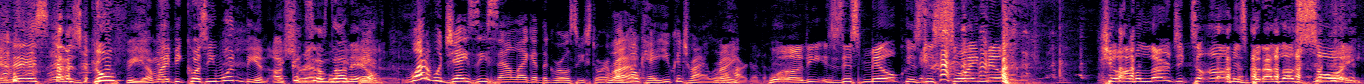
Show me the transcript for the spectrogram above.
And it's and it's goofy. I'm like because he wouldn't be an usher at a it's not movie him. theater. What would Jay Z sound like at the grocery store? I'm Right. Like, okay, you can try a little Right. harder than that. Well, the- is this milk? Is this soy milk? Yo, I'm allergic to almonds, but I love soy.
